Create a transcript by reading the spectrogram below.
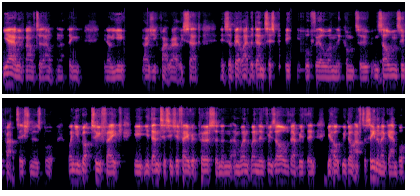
Yeah, without a doubt. And I think, you know, you, as you quite rightly said, it's a bit like the dentist people feel when they come to insolvency practitioners. But when you've got toothache, you, your dentist is your favourite person, and, and when, when they've resolved everything, you hope you don't have to see them again. But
